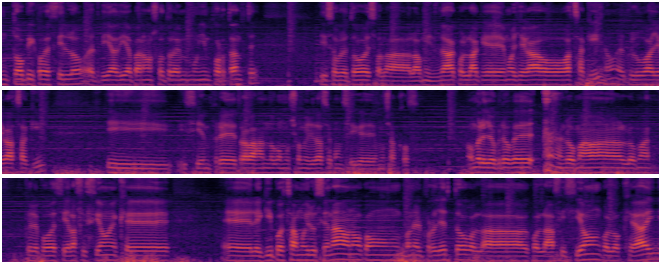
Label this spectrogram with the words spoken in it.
un tópico decirlo, el día a día para nosotros es muy importante y sobre todo eso, la, humildad con la que hemos llegado hasta aquí, ¿no? el club ha llegado hasta aquí y, siempre trabajando con mucha humildad se consigue muchas cosas. Hombre, yo creo que lo más, lo más que le puedo decir a la afición es que el equipo está muy ilusionado ¿no? con, el proyecto, con la, con la afición, con los que hay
